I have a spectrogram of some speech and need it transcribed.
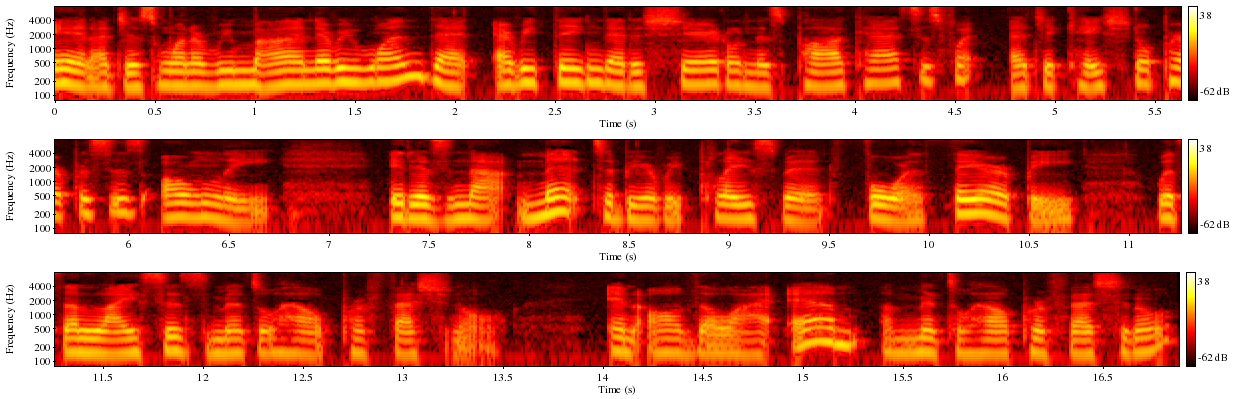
And I just want to remind everyone that everything that is shared on this podcast is for educational purposes only. It is not meant to be a replacement for therapy with a licensed mental health professional. And although I am a mental health professional,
